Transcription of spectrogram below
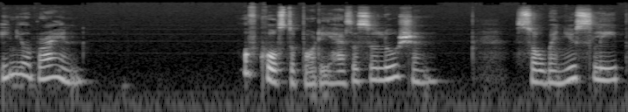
in your brain. Of course, the body has a solution. So, when you sleep,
